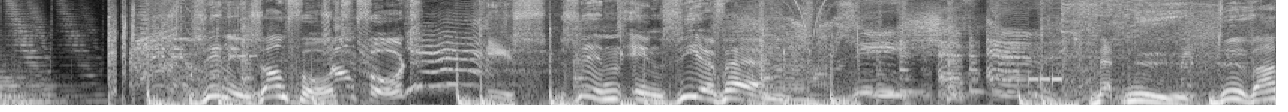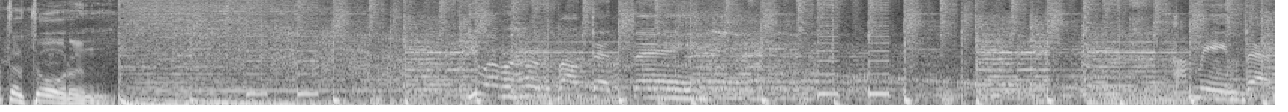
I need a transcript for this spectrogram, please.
Zin in Zandvoort, Zandvoort is zin in ZFM. ZFM. Met nu de Watertoren. You ever heard about that thing? I mean, that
